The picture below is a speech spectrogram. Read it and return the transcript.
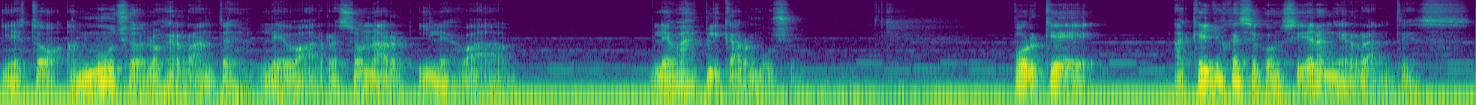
y esto a muchos de los errantes le va a resonar y les va, les va a explicar mucho. Porque aquellos que se consideran errantes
